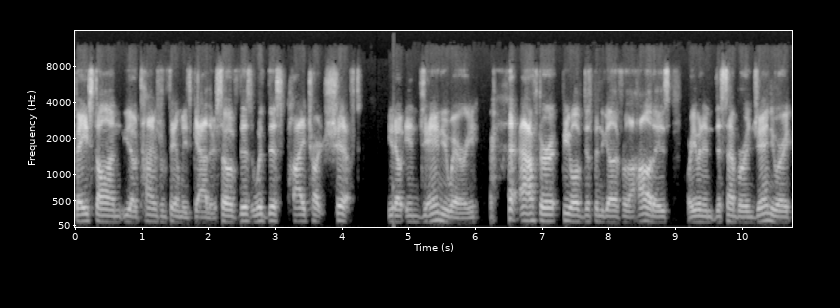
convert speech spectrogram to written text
based on you know times when families gather. So if this with this pie chart shift, you know, in January after people have just been together for the holidays, or even in December and January,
